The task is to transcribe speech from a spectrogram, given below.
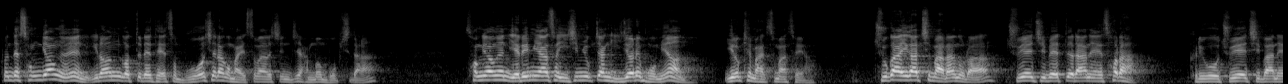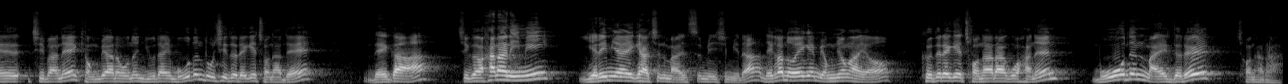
그런데 성경은 이런 것들에 대해서 무엇이라고 말씀하시는지 한번 봅시다. 성경은 예레미야서 26장 2절에 보면 이렇게 말씀하세요. 주가 이같이 말하노라. 주의 집의 뜰 안에 서라. 그리고 주의 집안에, 집안에 경배하러 오는 유다의 모든 도시들에게 전하되 내가 지금 하나님이 예레미야에게 하시는 말씀이십니다. 내가 너에게 명령하여 그들에게 전하라고 하는 모든 말들을 전하라.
